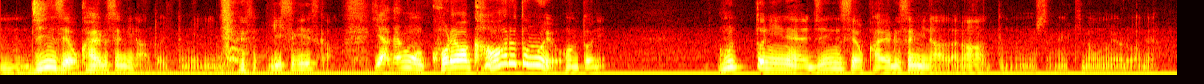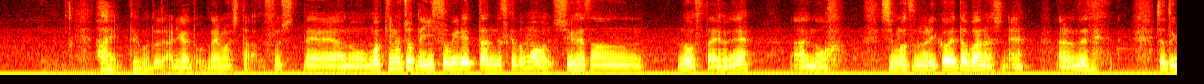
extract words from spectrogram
うん、人生を変えるセミナーと言ってもいい 言い過ぎですか？いやでもこれは変わると思うよ本当に本当にね人生を変えるセミナーだなって思いましたね昨日の夜はね。はいということでありがとうございました。そしてあの、まあ、昨日ちょっと言いそびれたんですけども周平さんのスタイフねあの 週末乗り越えた話ねあの全然 ちょっと聞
